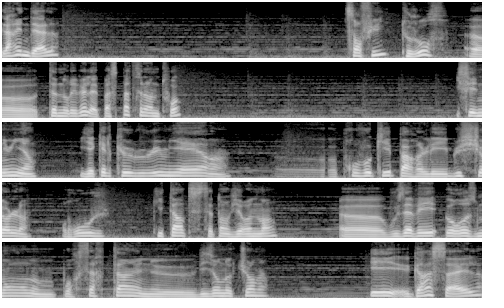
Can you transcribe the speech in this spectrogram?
La reine Halles s'enfuit toujours. Euh, Tanorivel, elle passe pas très loin de toi. Il fait nuit. hein. Il y a quelques lumières euh, provoquées par les lucioles rouges qui teintent cet environnement. Euh, vous avez heureusement pour certains une vision nocturne. Et grâce à elle,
